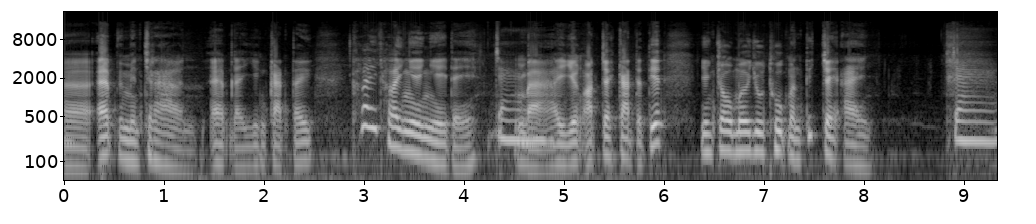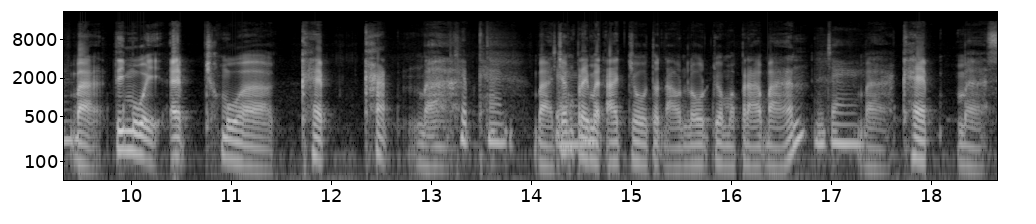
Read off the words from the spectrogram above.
អឺ app វាមានច្រើន app ដែលយើងកាត់ទៅខ្លីៗងាយងាយទេចាបាទហើយយើងអត់ចេះកាត់ទៅទៀតយើងចូលមើល YouTube បន្តិចចេះឯងចាបាទទី1 app ឈ្មោះ CapCut បាទខេ បខាត់បាទអញ្ចឹងចា៎ប្រិមិត្តអាចចូលទៅ download យកមកប្រើបានចាបាទ cap បាទ C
